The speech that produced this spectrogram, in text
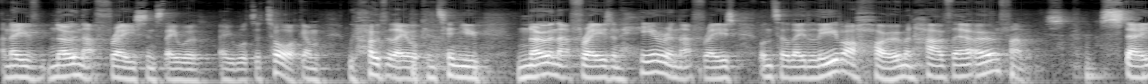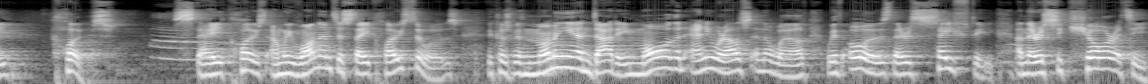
And they've known that phrase since they were able to talk. And we hope that they will continue knowing that phrase and hearing that phrase until they leave our home and have their own families. Stay close. Stay close. And we want them to stay close to us because with mummy and daddy, more than anywhere else in the world, with us, there is safety and there is security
